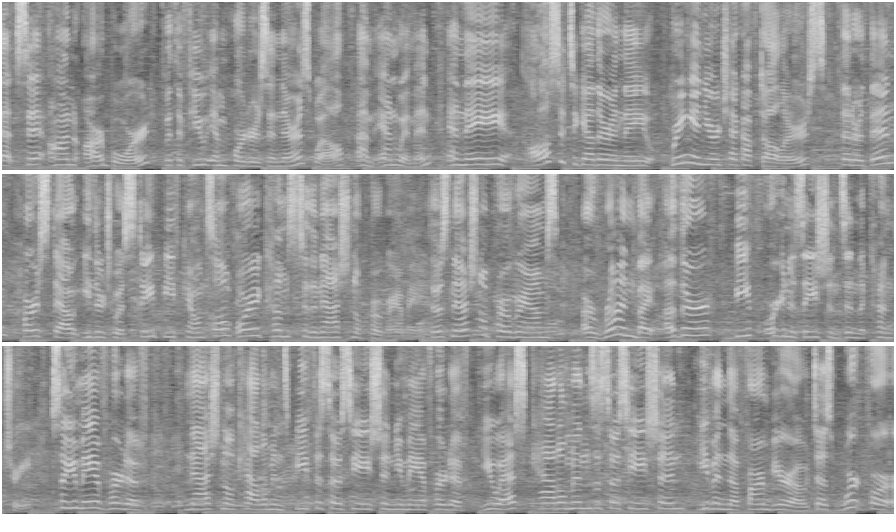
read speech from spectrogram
that sit on our board with a few importers in there as well, um, and women. And they all sit together and they bring in your checkoff dollars that are then parsed out either to a state beef council or it comes to the national programming. Those national programs are run by other beef organizations in the country. So you may have heard of National Cattlemen's Beef Association, you may have heard of U.S. Cattlemen's Association, even the Farm Bureau does work for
